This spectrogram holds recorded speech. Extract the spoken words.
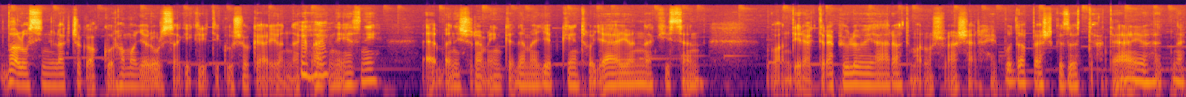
valószínűleg csak akkor, ha magyarországi kritikusok eljönnek uh-huh. megnézni. Ebben is reménykedem egyébként, hogy eljönnek, hiszen van direkt repülőjárat Marosvásárhely Budapest között, tehát eljöhetnek.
